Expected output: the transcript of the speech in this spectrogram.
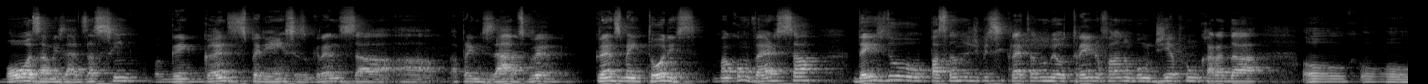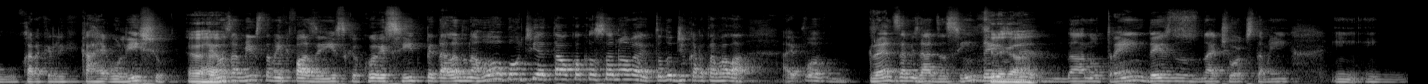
boas amizades assim, grandes experiências, grandes a, a, aprendizados, grandes mentores, uma conversa desde o passando de bicicleta no meu treino, falando bom dia para um cara da o, cara aquele que carrega o lixo. Uhum. Tem uns amigos também que fazem isso, que eu conheci pedalando na rua, oh, bom dia tal, qual que é o seu nome? Todo dia o cara tava lá. Aí, pô, grandes amizades assim, desde no trem, desde os networks também em, em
